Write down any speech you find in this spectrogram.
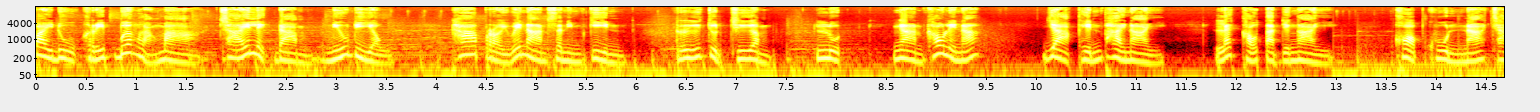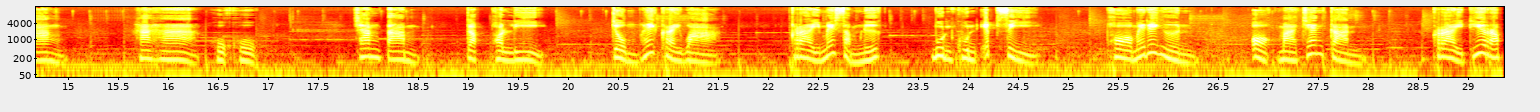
ไปดูคลิปเบื้องหลังมาใช้เหล็กดำนิ้วเดียว ถ้าปล่อยไว้นานสนิมกิน หรือจุดเชื่อม หลุด งานเข้าเลยนะ อยากเห็นภายใน และเขาตัดยังไง ขอบคุณนะช่าง 5566 ช่างตามกับพอลลี่ จมให้ใครว่า ใครไม่สำนึก บุญคุณ FC พอไม่ได้เงิน ออกมาแช่งกัน ใครที่รับ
